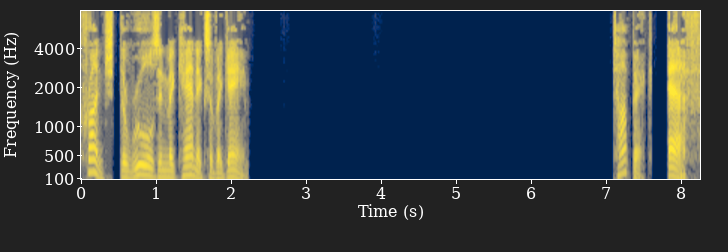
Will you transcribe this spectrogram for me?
Crunch, the rules and mechanics of a game. Topic F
